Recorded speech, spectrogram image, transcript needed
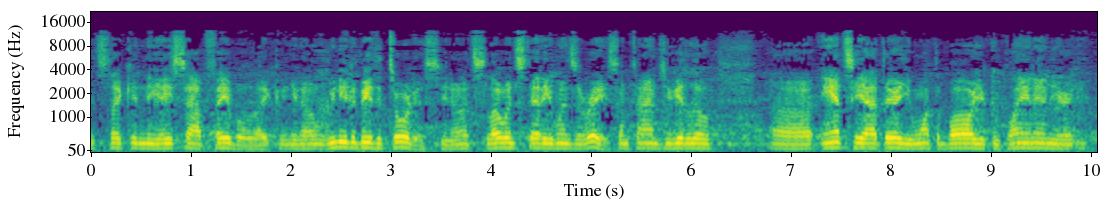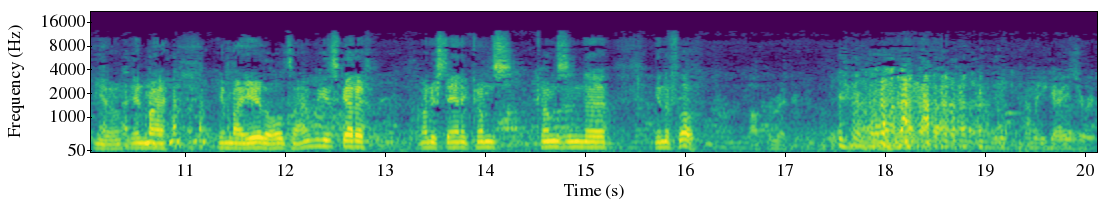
it's like in the Aesop fable. Like you know, we need to be the tortoise. You know, it's slow and steady wins the race. Sometimes you get a little uh, antsy out there. You want the ball. You're complaining. You're you know in my in my ear the whole time. We just got to understand it comes comes in the in the flow. Off the record. How many, how many guys are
